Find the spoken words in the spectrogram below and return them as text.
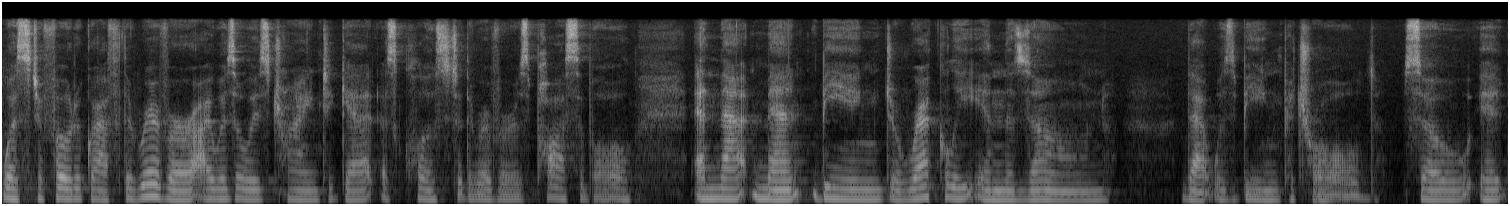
was to photograph the river, I was always trying to get as close to the river as possible. And that meant being directly in the zone that was being patrolled. So it,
